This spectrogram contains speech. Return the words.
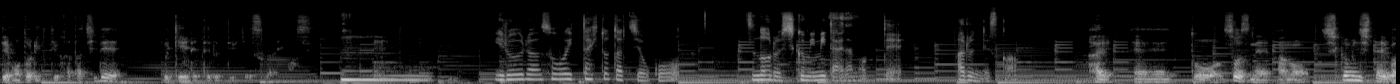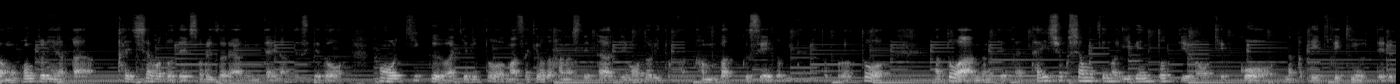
出戻りっていう形で受け入れてるっていうケースがあります。うんいろいろそういった人たちをこう募る仕組みみたいなのってあるんですか？はい、えーっと、そうですね、あの仕組み自体はもう本当になんか会社ごとでそれぞれあるみたいなんですけど、まあ大きく分けると、まあ、先ほど話してた出戻りとかカムバック制度みたいなところと、あとは、なんていうんですかね、退職者向けのイベントっていうのを結構なんか定期的に売ってる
